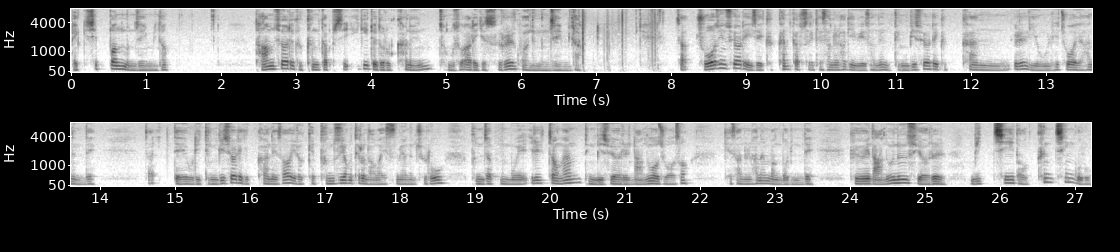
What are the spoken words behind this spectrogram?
110번 문제입니다. 다음 수열의 극한값이 1이 되도록 하는 정수 아래 개수를 구하는 문제입니다. 자, 주어진 수열의 이제 극한값을 계산을 하기 위해서는 등비 수열의 극한을 이용을 해 주어야 하는데 자, 이때 우리 등비 수열의 극한에서 이렇게 분수 형태로 나와 있으면 주로 분자 분모의 일정한 등비 수열을 나누어 주어서 계산을 하는 방법인데 그 나누는 수열을 밑이 더 큰 친구로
